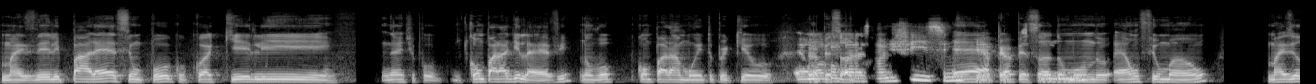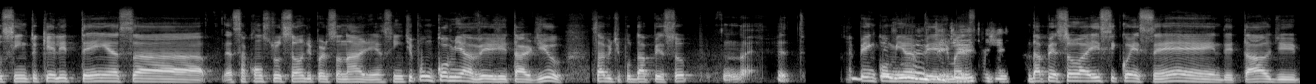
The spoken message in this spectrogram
mas ele parece um pouco com aquele. Né, tipo, comparar de leve. Não vou comparar muito, porque o. É uma pessoa- comparação difícil, hein? É, a pior pessoa do mundo é um filmão. Mas eu sinto que ele tem essa, essa construção de personagem, assim, tipo um cominha verde tardio, sabe? Tipo, da pessoa. Não é, é bem cominha verde, Entendi, mas entendi. da pessoa aí se conhecendo e tal, de.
